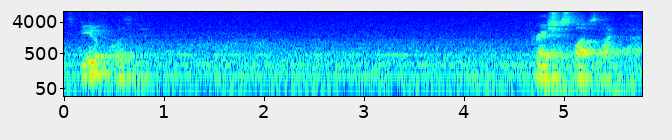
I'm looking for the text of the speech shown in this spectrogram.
It's beautiful, isn't it? Gracious love's like that.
